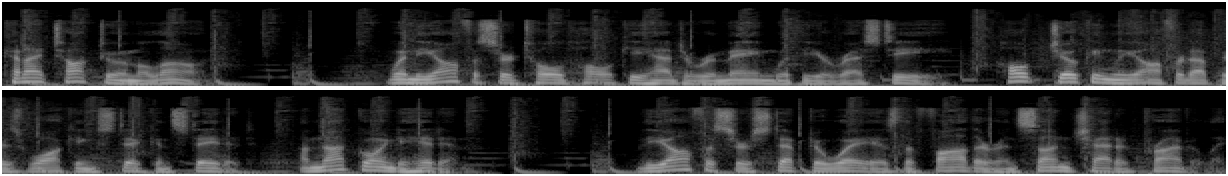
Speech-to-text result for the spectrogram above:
Can I talk to him alone? When the officer told Hulk he had to remain with the arrestee, Hulk jokingly offered up his walking stick and stated, I'm not going to hit him. The officer stepped away as the father and son chatted privately.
